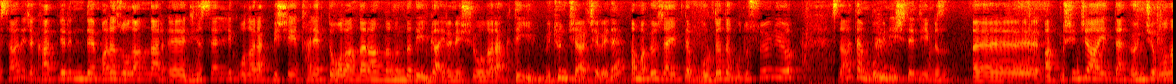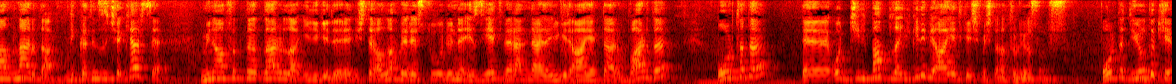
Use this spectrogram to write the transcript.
sadece kalplerinde maraz olanlar e, cinsellik olarak bir şeye talepte olanlar anlamında değil, gayrimeşru olarak değil. Bütün çerçevede ama özellikle burada da bunu söylüyor. Zaten bugün işlediğimiz e, 60. ayetten önce olanlar da dikkatinizi çekerse münafıklıklarla ilgili işte Allah ve Resulüne eziyet verenlerle ilgili ayetler vardı. Ortada e, o cilbapla ilgili bir ayet geçmişti hatırlıyorsunuz. Orada diyordu ki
